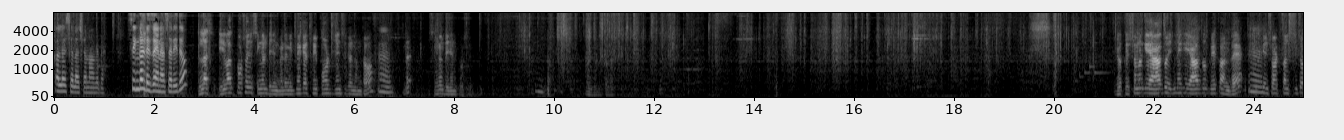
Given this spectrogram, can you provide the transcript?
ಕಲರ್ಸ್ ಎಲ್ಲ ಚೆನ್ನಾಗಿದೆ. ಸಿಂಗಲ್ ಡಿಸೈನಾ ಸರ್ ಇದು? ಇಲ್ಲ ಇವಾಗ ತೋರಿಸೋದು ಸಿಂಗಲ್ ಡಿಸೈನ್ ಮೇಡಮ್ ಇದಕ್ಕೆ ತ್ರೀ ಫೋರ್ ಡಿಸೈನ್ಸ್ ಇದೆ ನಮ್ದು. ಸಿಂಗಲ್ ಡಿಸೈನ್ ತೋರಿಸಿ ಇವಾಗ ಕಸ್ಟಮರ್ಗೆ ಯಾವ್ದು ಇದನ್ನೆಗೆ ಯಾವ್ದು ಬೇಕು ಅಂದ್ರೆ ಸ್ಕ್ರೀನ್ ಶಾಟ್ ಕಳ್ಸ್ಬಿಟ್ಟು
